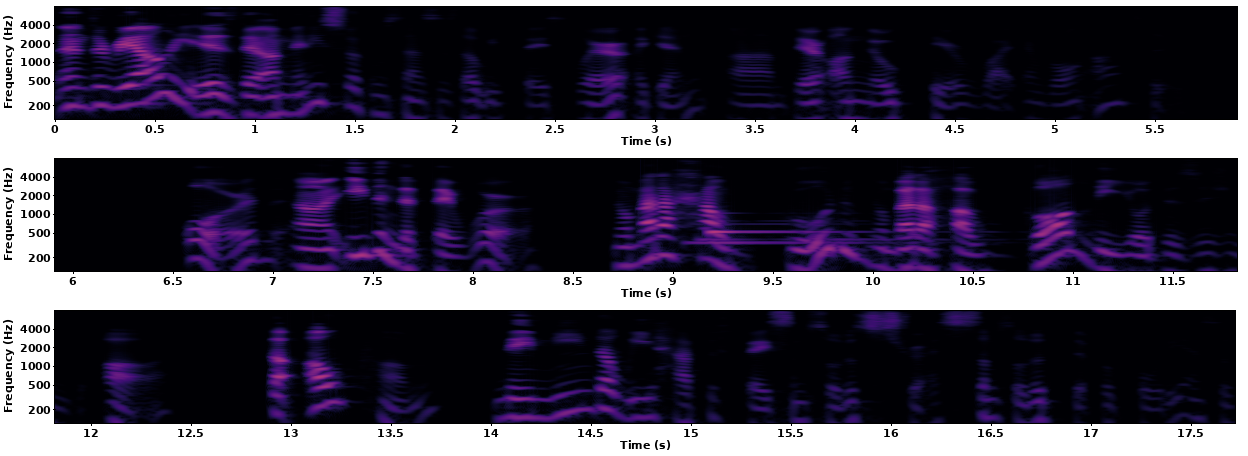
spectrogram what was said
And the reality is, there are many circumstances that we face where, again, um, there are no clear right and wrong answers. Or, uh, even if there were, no matter how good, no matter how godly your decisions are, the outcome may mean that we have to face some sort of stress, some sort of difficulty, and some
